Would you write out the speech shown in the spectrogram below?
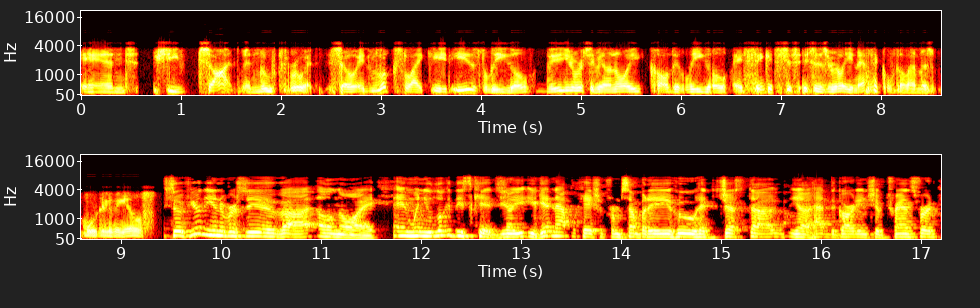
And she saw it and moved through it. So it looks like it is legal. The University of Illinois called it legal. I think it's just this is really an ethical dilemma more than anything else. So if you're the University of uh, Illinois, and when you look at these kids, you know you, get an application from somebody who had just uh, you know had the guardianship transferred.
